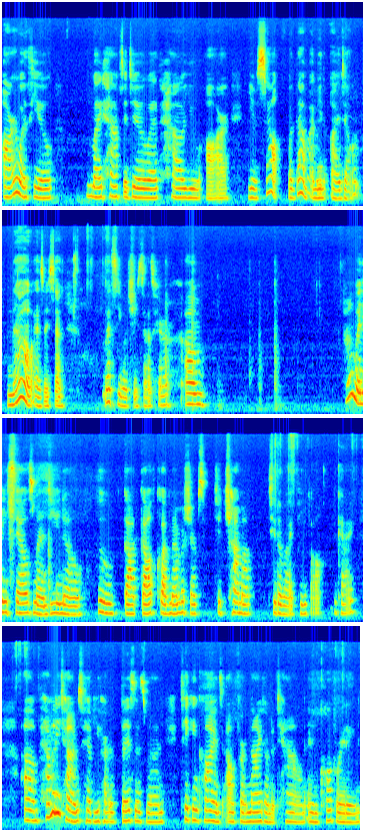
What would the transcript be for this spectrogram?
are with you, might have to do with how you are yourself with them. I mean, I don't know. As I said, let's see what she says here. Um, how many salesmen do you know who got golf club memberships to chum up to the right people? Okay. Um, how many times have you heard of businessmen taking clients out for a night on the town and incorporating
